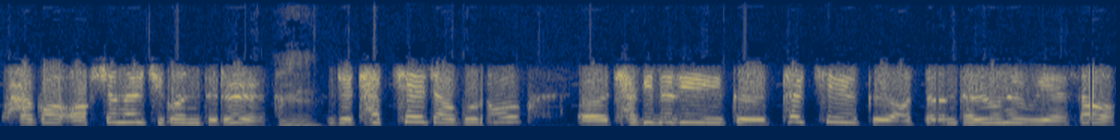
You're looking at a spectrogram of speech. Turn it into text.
과거 옵셔널 직원들을 예. 이제 자체적으로 어, 자기들이 그 펼칠 그 어떤 변론을 위해서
